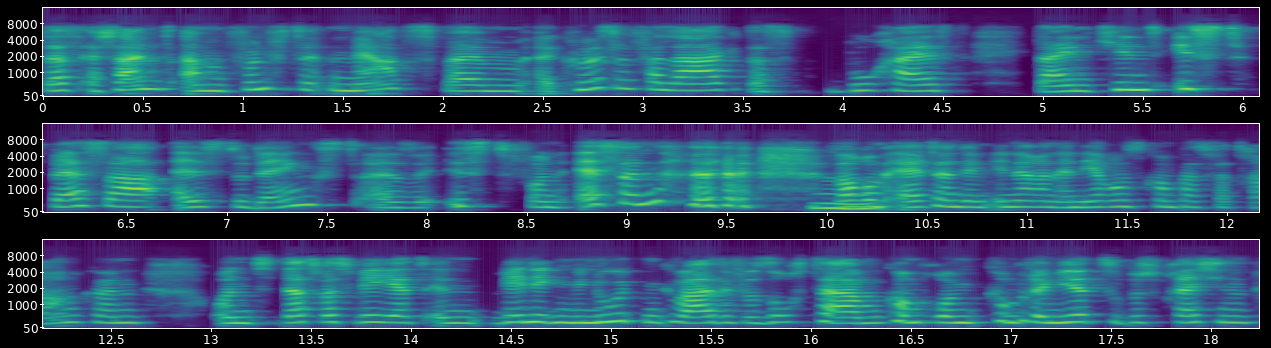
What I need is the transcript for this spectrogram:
Das erscheint am 15. März beim äh, Kösel Verlag. Das Buch heißt Dein Kind ist besser, als du denkst. Also ist von Essen. mhm. Warum Eltern dem inneren Ernährungskompass vertrauen können. Und das, was wir jetzt in wenigen Minuten quasi versucht haben, komprimiert zu besprechen,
